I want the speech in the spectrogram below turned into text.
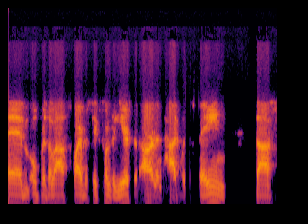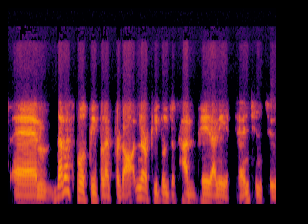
um, over the last five or six hundred years that Ireland had with Spain. That um, that I suppose people had forgotten or people just hadn't paid any attention to.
